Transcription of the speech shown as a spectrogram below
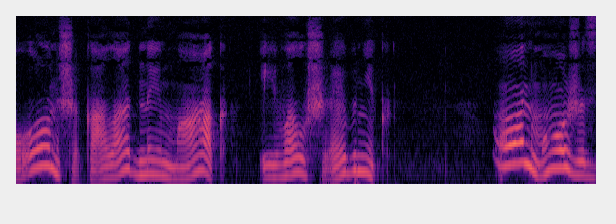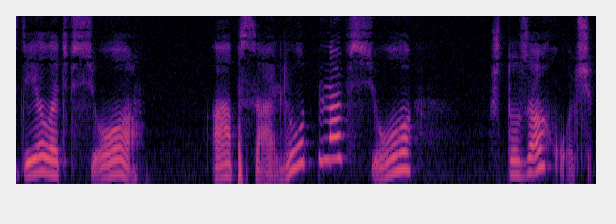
Он шоколадный маг и волшебник. Он может сделать все, абсолютно все, что захочет.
